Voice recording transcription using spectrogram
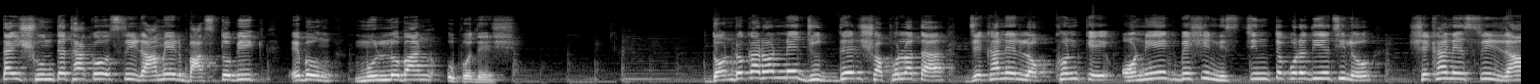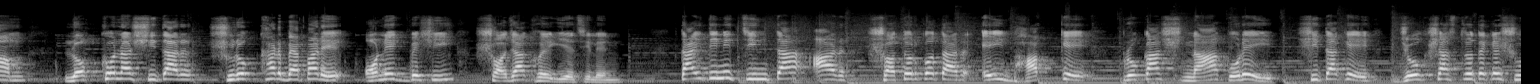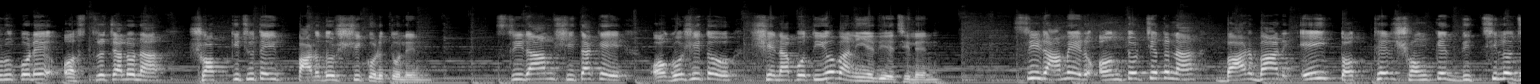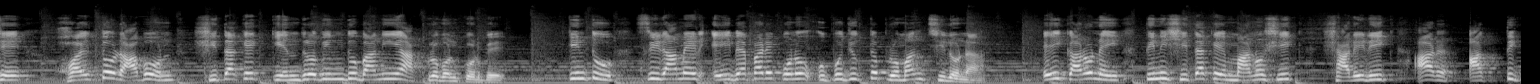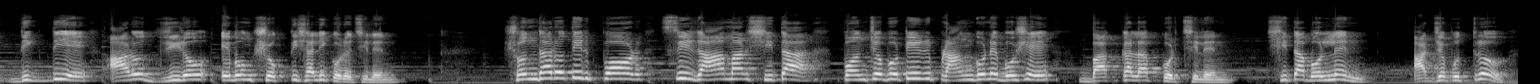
তাই শুনতে থাকো শ্রী রামের বাস্তবিক এবং মূল্যবান উপদেশ। দণ্ডকারণ্যে যুদ্ধের সফলতা যেখানে লক্ষণকে অনেক বেশি নিশ্চিন্ত করে দিয়েছিল, সেখানে শ্রী রাম লক্ষণ আর সীতার সুরক্ষার ব্যাপারে অনেক বেশি সজাগ হয়ে গিয়েছিলেন। তাই তিনি চিন্তা আর সতর্কতার এই ভাবকে প্রকাশ না করেই সীতাকে যোগশাস্ত্র থেকে শুরু করে অস্ত্রচালনা সব কিছুতেই পারদর্শী করে তোলেন। শ্রীরাম সীতাকে অঘোষিত সেনাপতিও বানিয়ে দিয়েছিলেন। শ্রীরামের অন্তর্চেতনা বারবার এই তথ্যের সংকেত দিচ্ছিল যে হয়তো রাবণ সীতাকে কেন্দ্রবিন্দু বানিয়ে আক্রমণ করবে। কিন্তু শ্রীরামের এই ব্যাপারে কোনো উপযুক্ত প্রমাণ ছিল না। এই কারণেই তিনি সীতাকে মানসিক শারীরিক আর আত্মিক দিক দিয়ে আরও দৃঢ় এবং শক্তিশালী করেছিলেন। সন্ধ্যারতির পর শ্রী রাম আর সীতা পঞ্চবটির প্রাঙ্গণে বসে বাক্যালাপ করছিলেন। সীতা বললেন, আর্যপুত্র,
